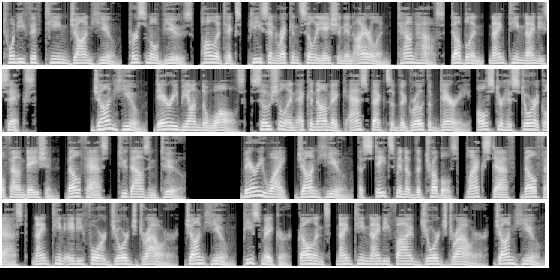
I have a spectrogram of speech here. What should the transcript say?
2015 John Hume, Personal Views, Politics, Peace and Reconciliation in Ireland, Town House, Dublin, 1996. John Hume, Derry Beyond the Walls, Social and Economic Aspects of the Growth of Derry, Ulster Historical Foundation, Belfast, 2002. Barry White, John Hume, A Statesman of the Troubles, Blackstaff, Belfast, 1984 George Drower, John Hume, Peacemaker, Gollancz, 1995 George Drower, John Hume,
